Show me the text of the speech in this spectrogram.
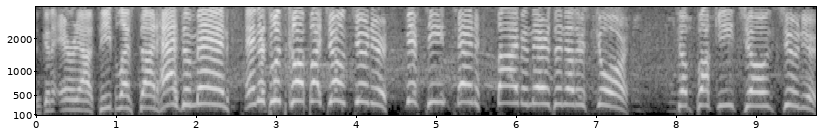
is going to air it out. Deep left side has a man, and this one's caught by Jones Jr. 15 10 5, and there's another score to Bucky Jones Jr.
